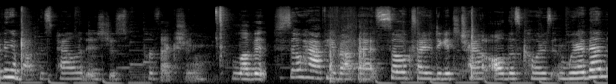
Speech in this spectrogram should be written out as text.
Everything about this palette is just perfection. Love it. So happy about that. So excited to get to try out all those colors and wear them.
